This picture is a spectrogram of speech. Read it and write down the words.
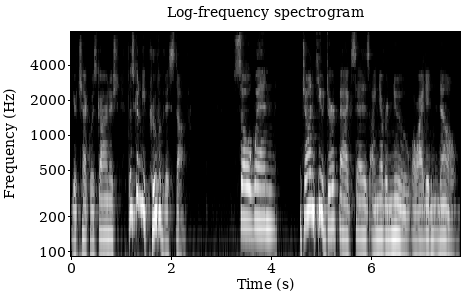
Your check was garnished. There's going to be proof of this stuff so when John Q. Dirtbag says, I never knew or I didn't know,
